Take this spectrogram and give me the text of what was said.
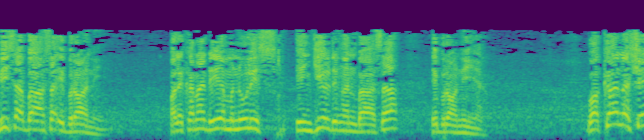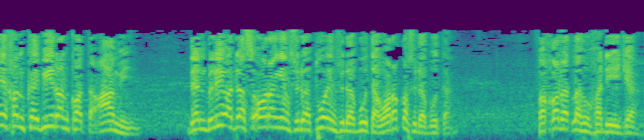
bisa bahasa Ibrani. Oleh karena dia menulis Injil dengan bahasa Ibraniyah. Wa kana syaikhan kabiran qata ami. Dan beliau adalah seorang yang sudah tua yang sudah buta. Waraka sudah buta. Faqadat lahu Khadijah.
